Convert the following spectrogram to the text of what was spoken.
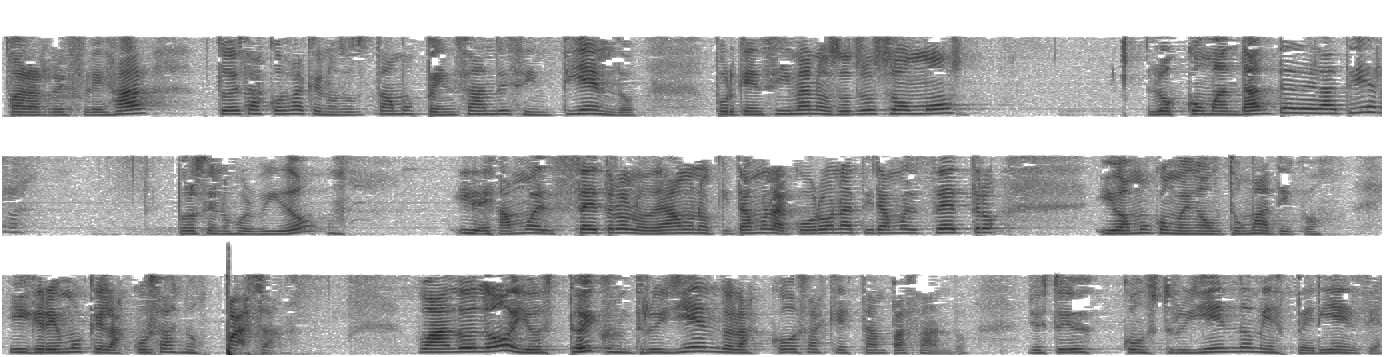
para reflejar todas esas cosas que nosotros estamos pensando y sintiendo. Porque encima nosotros somos los comandantes de la tierra. Pero se nos olvidó. Y dejamos el cetro, lo dejamos, nos quitamos la corona, tiramos el cetro y vamos como en automático. Y creemos que las cosas nos pasan. Cuando no, yo estoy construyendo las cosas que están pasando. Yo estoy construyendo mi experiencia.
